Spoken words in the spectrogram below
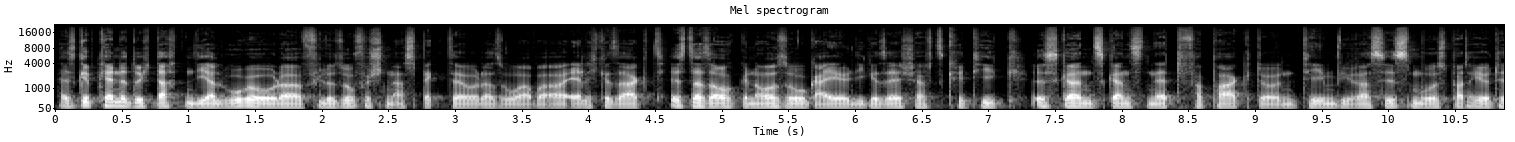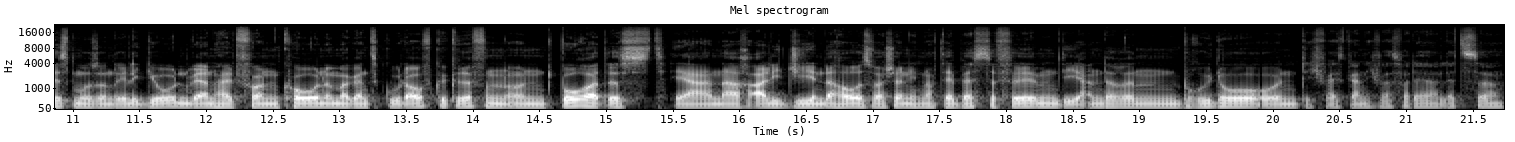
Es gibt keine durchdachten Dialoge oder philosophischen Aspekte oder so, aber ehrlich gesagt ist das auch genauso geil. Die Gesellschaftskritik ist ganz, ganz nett verpackt und Themen wie Rassismus, Patriotismus und Religion werden halt von Cohen immer ganz gut aufgegriffen und Borat ist ja nach Ali G in the House wahrscheinlich noch der beste Film. Die anderen Bruno und ich weiß gar nicht, was war der letzte.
